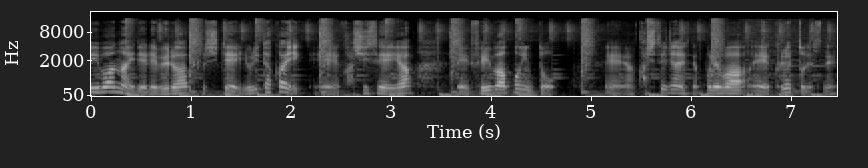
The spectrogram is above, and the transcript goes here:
ェイバー内でレベルアップして、より高い、えー可視性や、えーフェイバーポイント、えー可視性じゃないですね。これは、えークレットですね。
